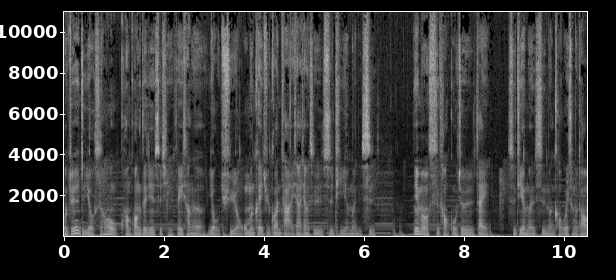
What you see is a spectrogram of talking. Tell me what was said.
我觉得有时候框框这件事情非常的有趣哦。我们可以去观察一下，像是实体的门市，你有没有思考过，就是在实体的门市门口，为什么都要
